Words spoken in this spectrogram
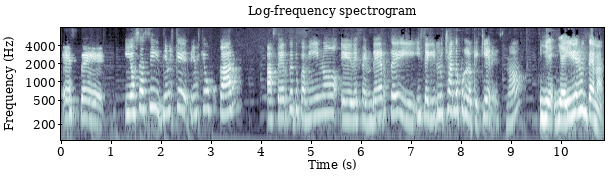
este, y o sea, sí, tienes que, tienes que buscar hacerte tu camino, eh, defenderte y, seguir luchando por lo que quieres, ¿no? Y, y ahí viene un tema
